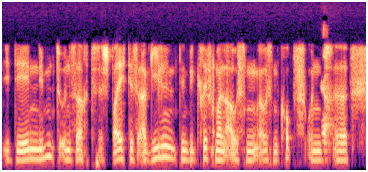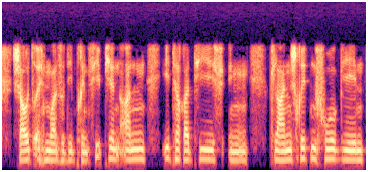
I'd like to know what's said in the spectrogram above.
Ideen nimmt und sagt, streicht das Agil, den Begriff mal aus dem, aus dem Kopf und ja. äh, schaut euch mal so die Prinzipien an, iterativ in kleinen Schritten vorgehen,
